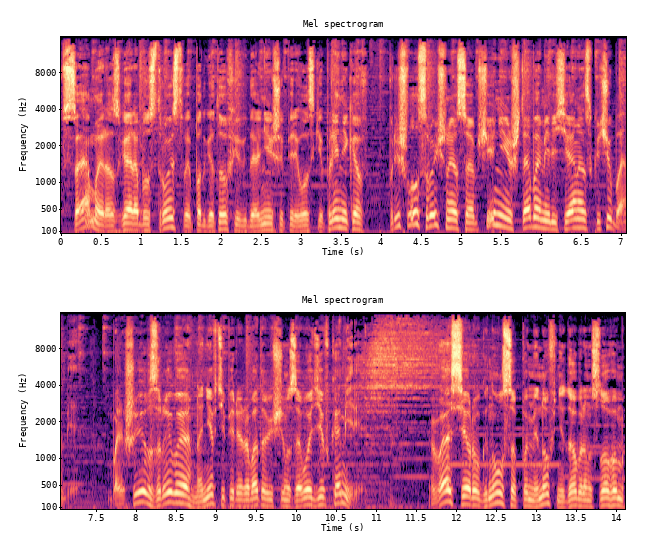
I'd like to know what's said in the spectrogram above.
В самый разгар обустройства и подготовки к дальнейшей перевозке пленников пришло срочное сообщение из штаба Мелисианос в Кочубамбе. Большие взрывы на нефтеперерабатывающем заводе в Камире. Вася ругнулся, помянув недобрым словом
